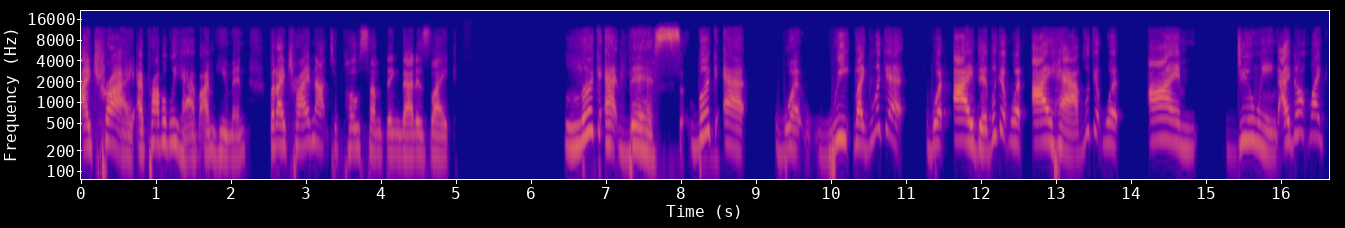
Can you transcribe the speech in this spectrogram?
I try, I probably have, I'm human, but I try not to post something that is like, look at this, look at what we like, look at what I did, look at what I have, look at what I'm doing. I don't like,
